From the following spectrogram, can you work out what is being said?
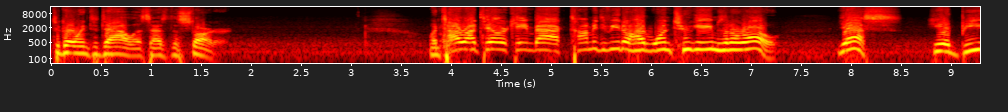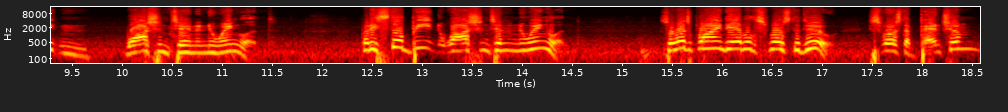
to go into Dallas as the starter. When Tyrod Taylor came back, Tommy DeVito had won two games in a row. Yes, he had beaten Washington and New England, but he still beat Washington and New England. So what's Brian Daboll supposed to do? He's supposed to bench him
